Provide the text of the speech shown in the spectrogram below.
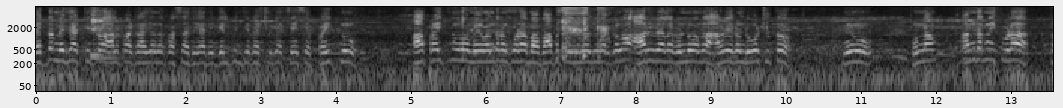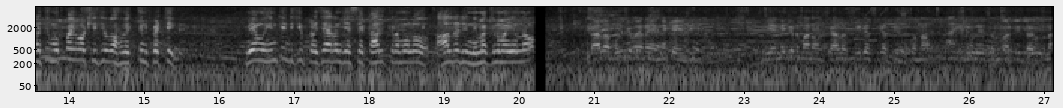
పెద్ద మెజార్టీతో ఆలపాటి రాజేంద్ర ప్రసాద్ గారిని గెలిపించేటట్లుగా చేసే ప్రయత్నం. ఆ ప్రయత్నంలో మేమందరం కూడా మా బాపట్ల నియోజకవర్గంలో ఆరు వేల రెండు వందల అరవై రెండు ఓట్లతో మేము ఉన్నాం. అందరినీ కూడా ప్రతి ముప్పై ఓట్లకి ఒక వ్యక్తిని పెట్టి మేము ఇంటింటికి ప్రచారం చేసే కార్యక్రమంలో ఆల్రెడీ నిమగ్నమై ఉన్నాం. చాలా ముఖ్యమైన ఎన్నిక ఇది. ఈ ఎన్నికను మనం చాలా సీరియస్గా తీసుకున్నాం. తెలుగుదేశం పార్టీ తరఫున.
